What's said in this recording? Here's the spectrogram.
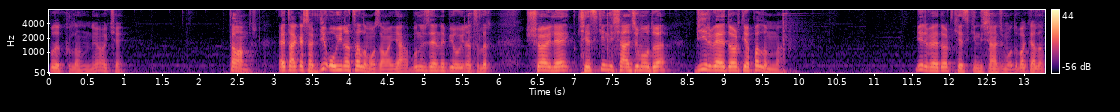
Bu da kullanılıyor. Okey. Tamamdır. Evet arkadaşlar bir oyun atalım o zaman ya. Bunun üzerine bir oyun atılır. Şöyle keskin nişancı modu 1v4 yapalım mı? 1v4 keskin nişancı modu. Bakalım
